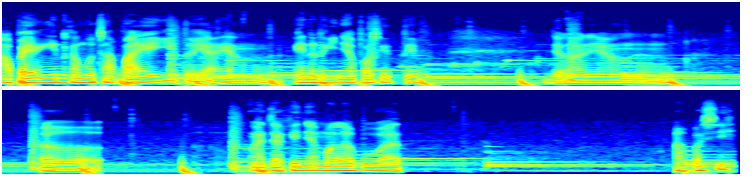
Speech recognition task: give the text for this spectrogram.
apa yang ingin kamu capai gitu ya, yang energinya positif. Jangan yang uh, ngajakinnya malah buat apa sih?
